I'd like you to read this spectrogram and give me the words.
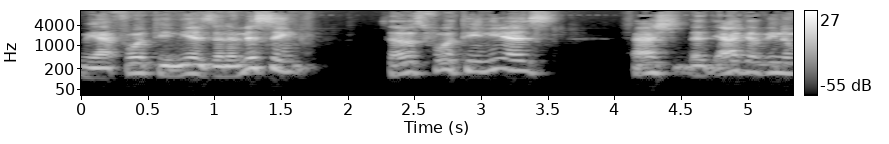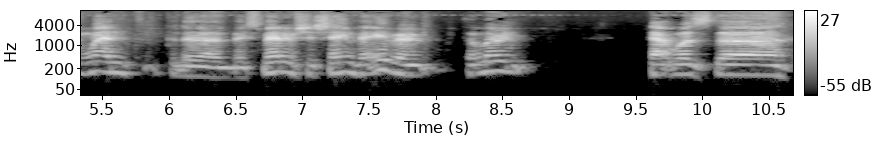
we have 14 years that are missing. So those 14 years that Yaakov Vina went to the Beismerim Sheshem Ve'ever to learn that was the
